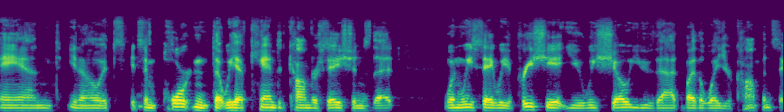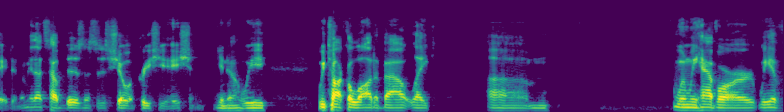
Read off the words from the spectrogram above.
And, you know, it's it's important that we have candid conversations that when we say we appreciate you, we show you that by the way you're compensated. I mean, that's how businesses show appreciation. You know, we we talk a lot about like um when we have our we have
